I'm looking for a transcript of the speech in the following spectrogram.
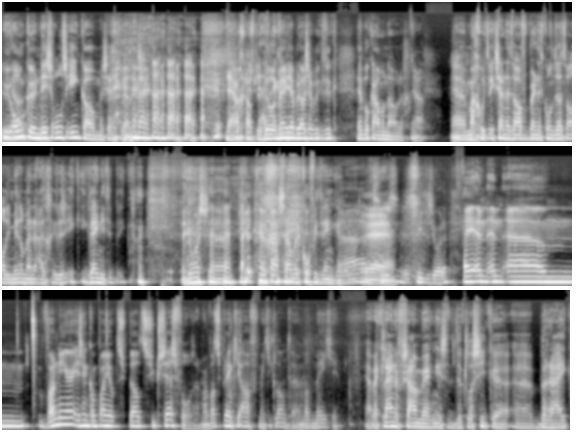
uw onkunde is ons inkomen, zeg ik wel eens. nee, maar grapje. Ik bedoel, mediabureaus hebben natuurlijk, we hebben elkaar allemaal nodig. Ja. Ja. Eh, maar goed, ik zei net wel over Branded Content dat we al die middelmannen uitgeven. Dus ik, ik weet niet. Ik- jongens, eh, we gaan snel weer koffie drinken. Ja, precies. Frietjes worden. Hey, en en ehm, wanneer is een campagne op de speld succesvol? Zeg maar? Wat spreek je af met je klanten en wat meet je? Ja, bij kleine samenwerking is het de klassieke eh, bereik,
